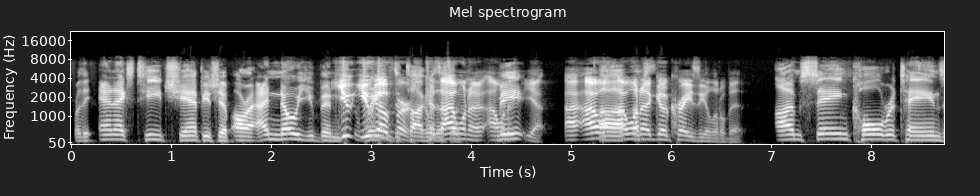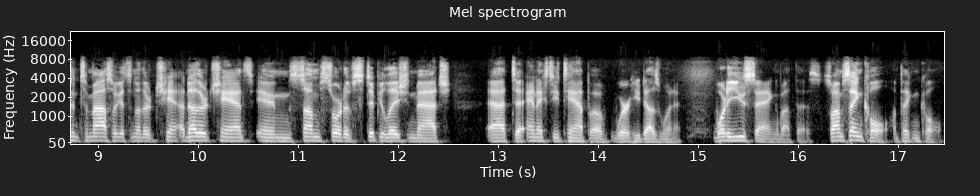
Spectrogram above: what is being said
for the NXT Championship. All right, I know you've been. You you go first because I want to. I want. Yeah, I I, Uh, I want to go crazy a little bit. I'm saying Cole retains and Tommaso gets another cha- another chance in some sort of stipulation match at uh, NXT Tampa where he does win it. What are you saying about this? So I'm saying Cole. I'm picking Cole.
